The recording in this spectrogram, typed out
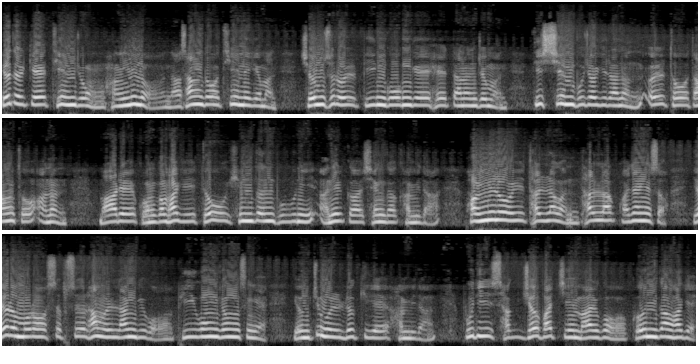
8개 팀 중 황민호, 나상도 팀에게만 점수를 비공개했다는 점은 뒷심 부족이라는 얼토당토 않은 말에 공감하기 더욱 힘든 부분이 아닐까 생각합니다. 황민호의 탈락은 탈락 과정에서 여러모로 씁쓸함을 남기고 비공정성에 염증을 느끼게 합니다. 부디 상처받지 말고 건강하게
